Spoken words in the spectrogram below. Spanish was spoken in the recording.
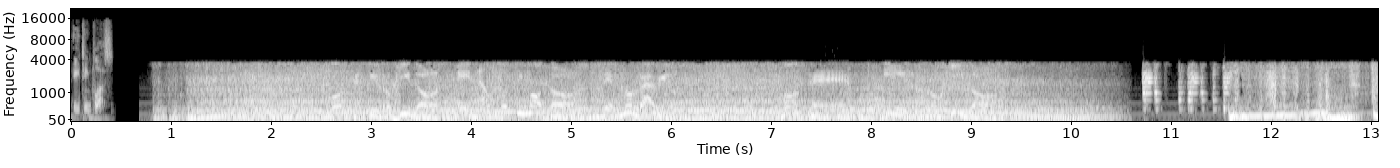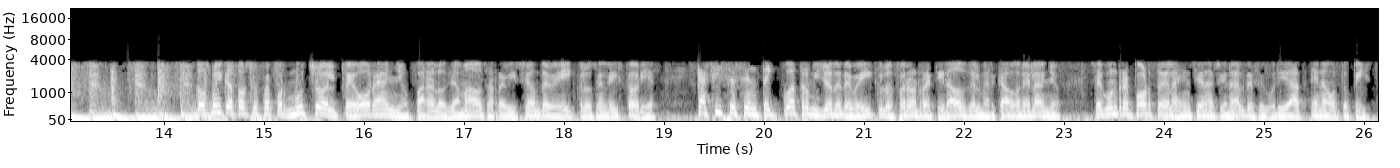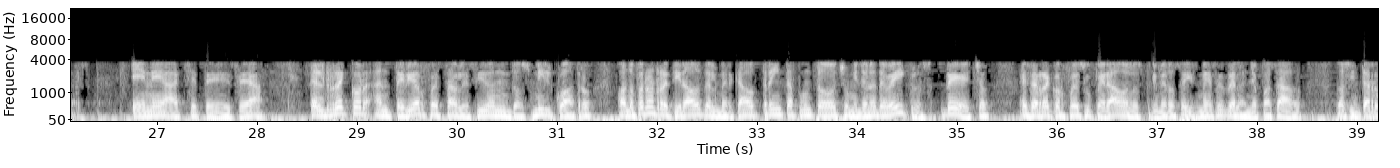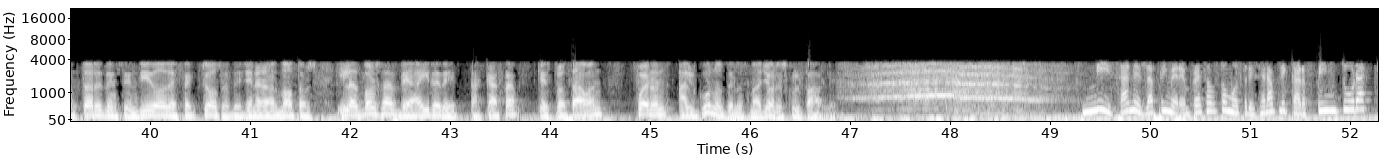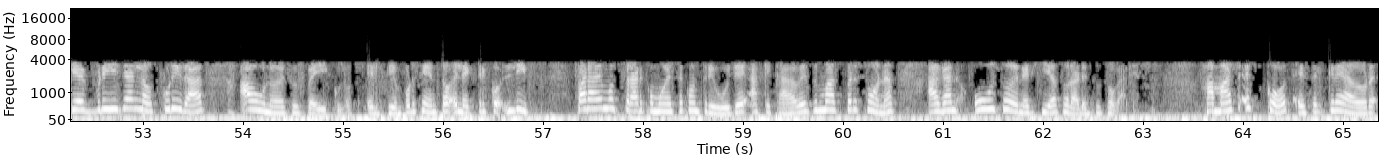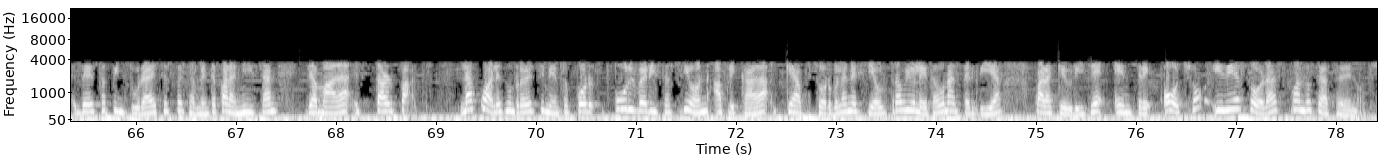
18 plus. Voces y rugidos en autos y motos de Blue Radio. Voces y rugidos. ...2014 fue por mucho el peor año para los llamados a revisión de vehículos en la historia. Casi 64 millones de vehículos fueron retirados del mercado en el año, según reporte de la Agencia Nacional de Seguridad en Autopistas, NHTSA. El récord anterior fue establecido en 2004, cuando fueron retirados del mercado 30.8 millones de vehículos. De hecho, ese récord fue superado en los primeros seis meses del año pasado. Los interruptores de encendido defectuosos de General Motors y las bolsas de aire de Takata que explotaban fueron algunos de los mayores culpables. Nissan es la primera empresa automotriz en aplicar pintura que brilla en la oscuridad a uno de sus vehículos, el 100% eléctrico Leaf, para demostrar cómo este contribuye a que cada vez más personas hagan uso de energía solar en sus hogares. Hamash Scott es el creador de esta pintura hecha especialmente para Nissan llamada Star la cual es un revestimiento por pulverización aplicada que absorbe la energía ultravioleta durante el día para que brille entre 8 y 10 horas cuando se hace de noche.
